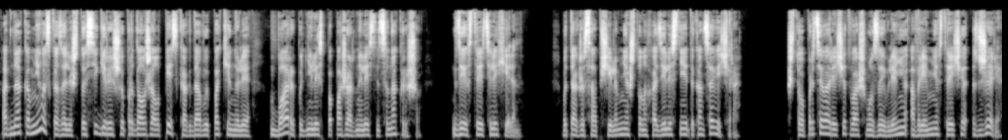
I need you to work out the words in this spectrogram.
Однако мне вы сказали, что Сигер еще продолжал петь, когда вы покинули бар и поднялись по пожарной лестнице на крышу, где встретили Хелен. Вы также сообщили мне, что находились с ней до конца вечера что противоречит вашему заявлению о времени встречи с Джерри.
